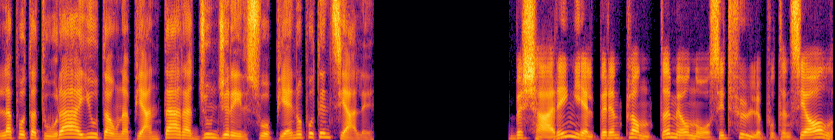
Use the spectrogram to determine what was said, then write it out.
La potatura aiuta una pianta a raggiungere il suo pieno potenziale. Beskjæring hjelper en plante med å nå sitt fulle potensial.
